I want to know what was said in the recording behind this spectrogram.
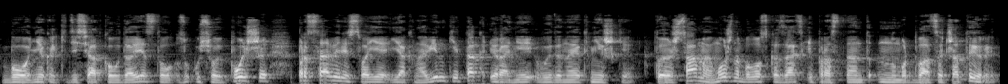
бо некалькі дзясяткаў выдавецтваў з усёй польшы прадставілі свае як навінкі так і раней выданыя кніжкі. Тое ж самае можна было сказаць і пра стэнд нумар 24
